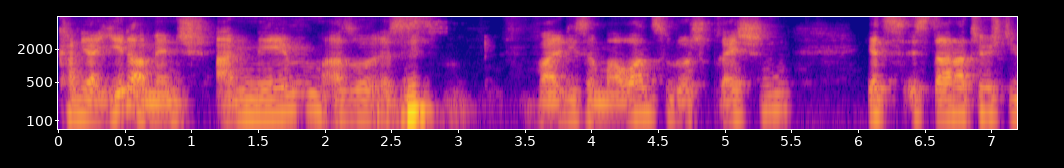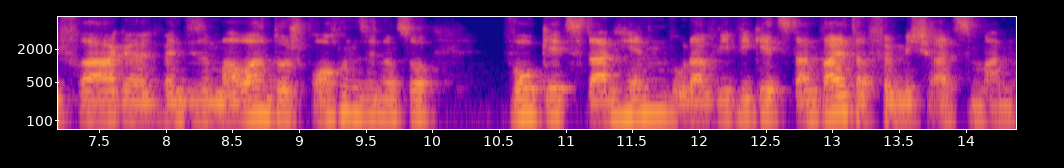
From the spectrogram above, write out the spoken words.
kann ja jeder Mensch annehmen. Also es, mhm. weil diese Mauern zu durchbrechen, Jetzt ist da natürlich die Frage, wenn diese Mauern durchbrochen sind und so, wo geht es dann hin oder wie, wie geht es dann weiter für mich als Mann?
